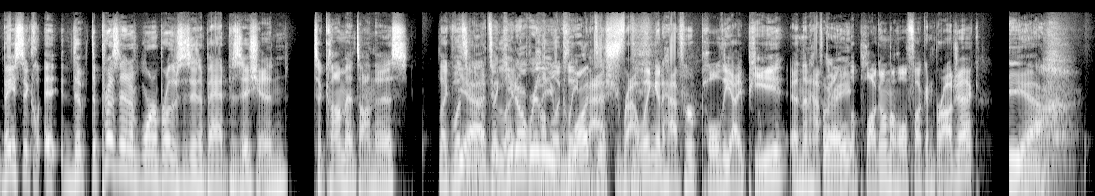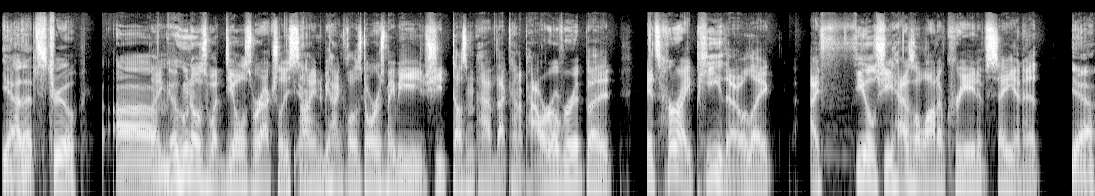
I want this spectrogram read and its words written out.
basically, uh, the the president of Warner Brothers is in a bad position to comment on this. Like, what's Yeah, he gonna do? like you don't really publicly want to bash s- Rowling and have her pull the IP and then have to Right. pull the plug on the whole fucking project? Yeah. Yeah, that's true. Um, Like, who knows what deals were actually signed behind closed doors? Maybe she doesn't have that kind of power over it, but it's her IP though. Like, I feel she has a lot of creative say in it. Yeah.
